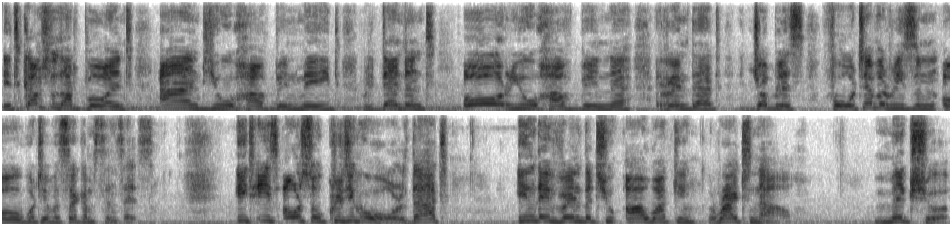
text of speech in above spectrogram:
it comes to that point and you have been made redundant or you have been uh, rendered jobless for whatever reason or whatever circumstances. It is also critical that in the event that you are working right now, make sure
